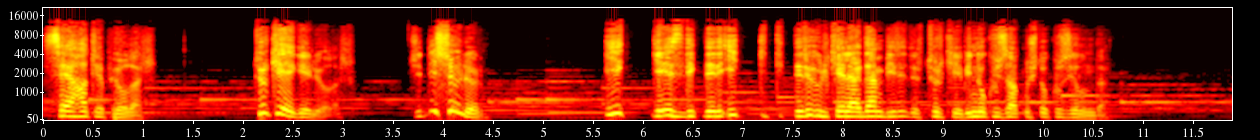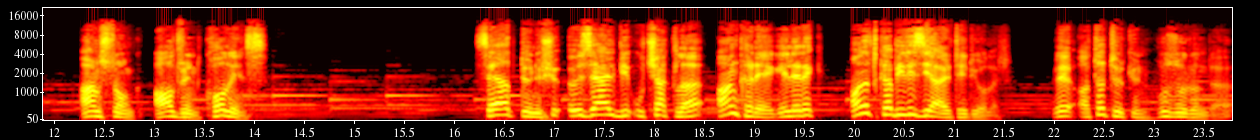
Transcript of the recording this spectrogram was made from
seyahat yapıyorlar. Türkiye'ye geliyorlar. Ciddi söylüyorum. İlk gezdikleri, ilk gittikleri ülkelerden biridir Türkiye 1969 yılında. Armstrong, Aldrin, Collins seyahat dönüşü özel bir uçakla Ankara'ya gelerek Anıtkabir'i ziyaret ediyorlar. Ve Atatürk'ün huzurunda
